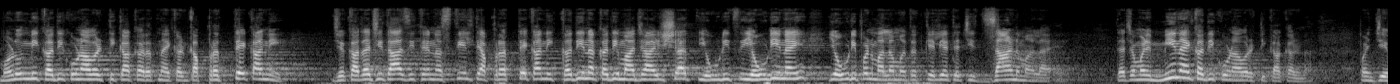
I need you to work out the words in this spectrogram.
म्हणून मी कधी कुणावर टीका करत नाही कारण का प्रत्येकाने जे कदाचित आज इथे नसतील त्या प्रत्येकाने कधी ना कधी माझ्या आयुष्यात एवढीच एवढी नाही एवढी पण मला मदत केली आहे त्याची जाण मला आहे. त्याच्यामुळे मी नाही कधी कुणावर टीका करणार. पण जे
